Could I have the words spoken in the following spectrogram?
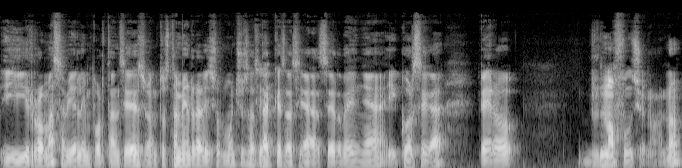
y Roma sabía la importancia de eso, entonces también realizó muchos ataques hacia Cerdeña y Córcega, pero no funcionó, ¿no?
